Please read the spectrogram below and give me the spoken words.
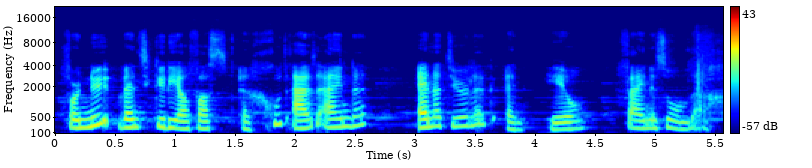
Voor nu wens ik jullie alvast een goed uiteinde en natuurlijk een heel fijne zondag.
